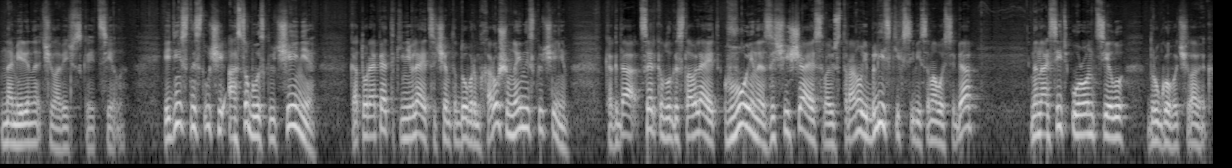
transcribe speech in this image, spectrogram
намеренно человеческое тело? Единственный случай особого исключения, который опять-таки не является чем-то добрым, хорошим, но именно исключением, когда церковь благословляет воина, защищая свою страну и близких себе, самого себя, наносить урон телу другого человека.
